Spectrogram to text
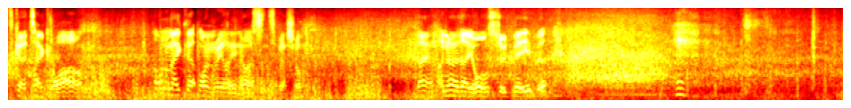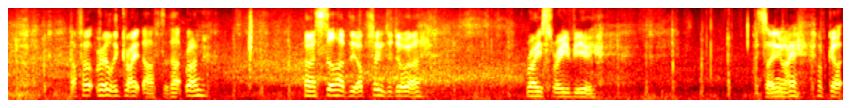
That's going to take a while. I want to make that one really nice and special. They, I know they all should be, but I felt really great after that run. And I still have the option to do a race review. So anyway, I've got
